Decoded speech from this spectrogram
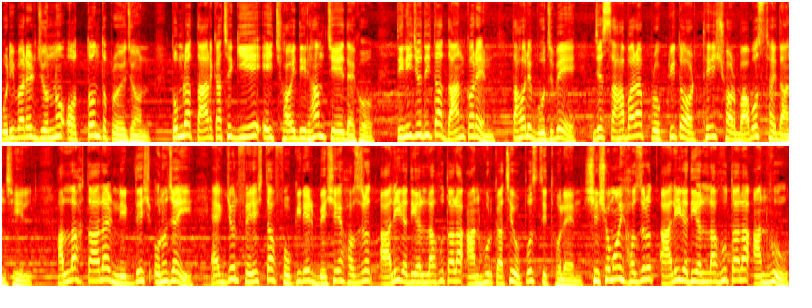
পরিবারের জন্য অত্যন্ত প্রয়োজন। তোমরা তার কাছে গিয়ে এই ছয় দিরহাম চেয়ে দেখো। তিনি যদি তা দান করেন, তাহলে বুঝবে যে সাহাবারা প্রকৃত অর্থেই সর্বাবস্থায় দানশীল। আল্লাহ তাআলার নির্দেশ অনুযায়ী একজন ফেরেশতা ফকিরের বেশে হজরত আলী রাদিয়াল্লাহু তালা আনহুর কাছে উপস্থিত হলেন। সে সময় হজরত আলী রাদিয়াল্লাহু তালা আনহু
